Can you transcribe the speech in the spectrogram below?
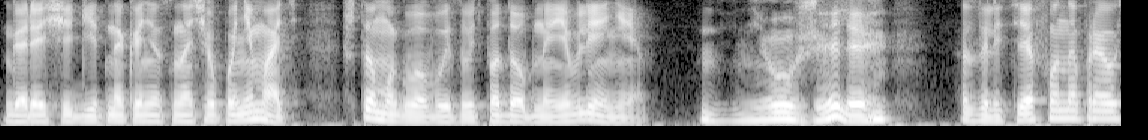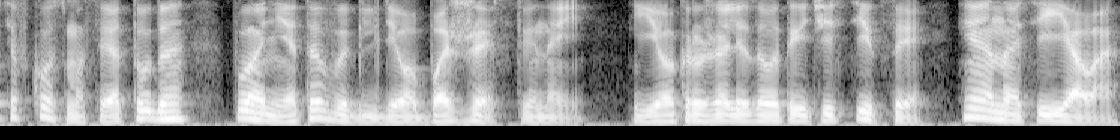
Горящий гид наконец начал понимать, что могло вызвать подобное явление. Неужели? Залетев, он направился в космос, и оттуда планета выглядела божественной. Ее окружали золотые частицы, и она сияла.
